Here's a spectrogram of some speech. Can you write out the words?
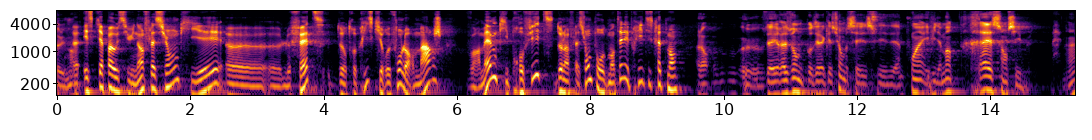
Euh, est-ce qu'il n'y a pas aussi une inflation qui est euh, euh, le fait d'entreprises qui refont leurs marges, voire même qui profitent de l'inflation pour augmenter les prix discrètement? Alors, vous avez raison de poser la question, c'est un point évidemment très sensible. Hein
